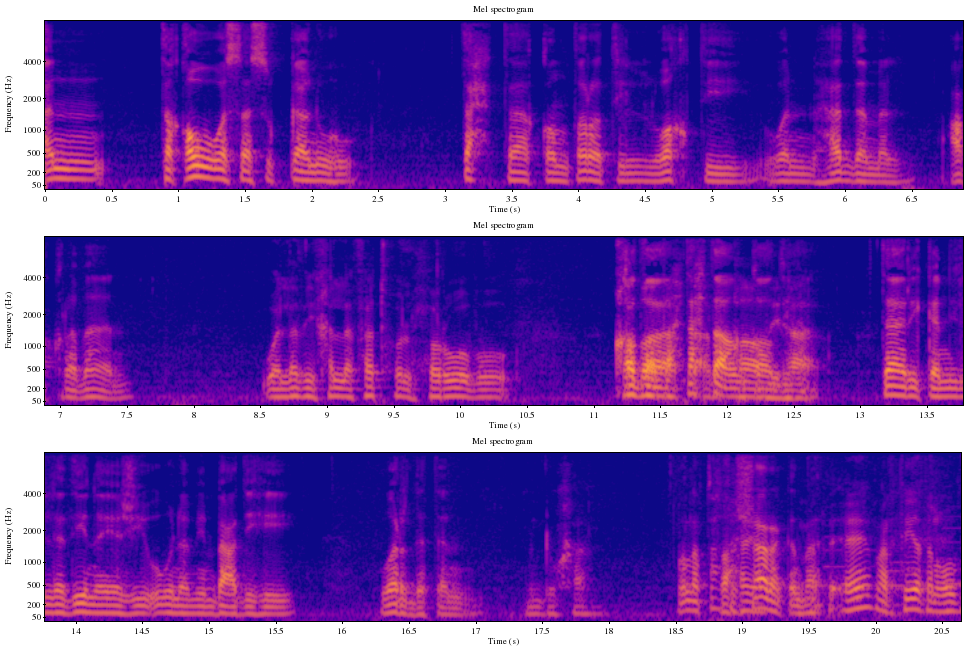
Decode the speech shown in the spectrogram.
أن تقوس سكانه تحت قنطرة الوقت وانهدم العقربان. والذي خلفته الحروب قضى تحت تحت, أنقاضها. أنقاضها تاركا الذين يجيئون من بعده وردة من دخان. والله بتحفظ شعرك انت مرت... إيه مرثيه الغبار.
